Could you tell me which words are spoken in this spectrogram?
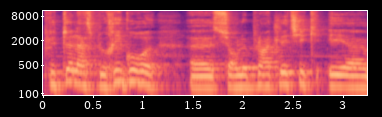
plus tenace, plus rigoureux euh, sur le plan athlétique. Et euh,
